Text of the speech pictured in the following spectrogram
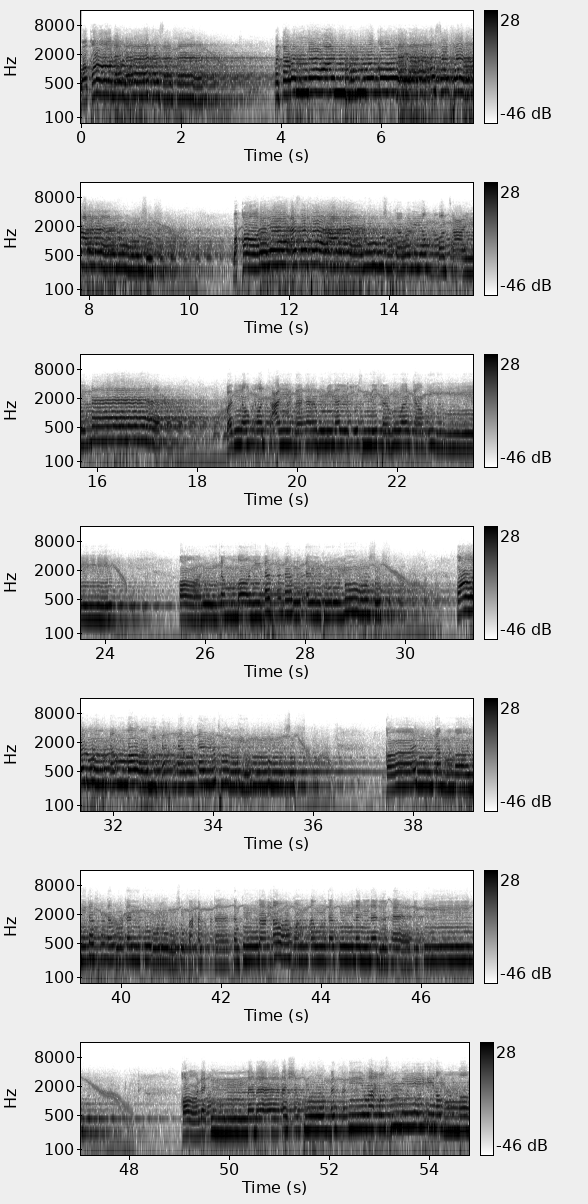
وقال يا أسفا. فتولى عنهم وقال يا أسفا على يوسف. وقال يا أسفا على يوسف وابيضت عيناه. وابيضت عيناه من الحزن فهو كظيم. قالوا تالله تفتأ تذكر يوسف. قالوا تالله تفتأ تذكر يوسف؟ قالوا تالله تفتأ تذكر يوسف حتى تكون حرضا أو تكون من الهادئين؟ قال إنما أشكو بثي وحزني إلى الله.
